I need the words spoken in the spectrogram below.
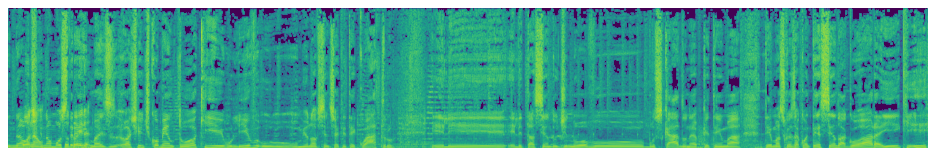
não, Ou acho não? que não mostrei, mas eu acho que a gente comentou que o livro, o, o 1984, ele ele tá sendo de novo buscado, né? Porque tem uma tem umas coisas acontecendo agora aí que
